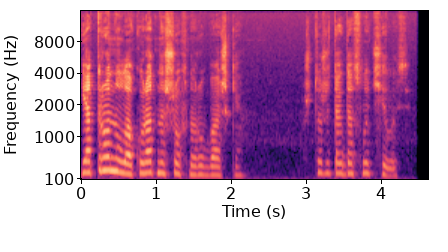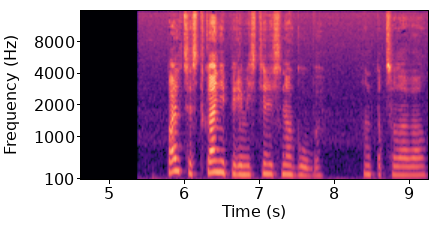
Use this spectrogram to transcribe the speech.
Я тронула аккуратно шов на рубашке. Что же тогда случилось? Пальцы с ткани переместились на губы. Он поцеловал.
